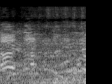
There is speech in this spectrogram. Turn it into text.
I, I,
